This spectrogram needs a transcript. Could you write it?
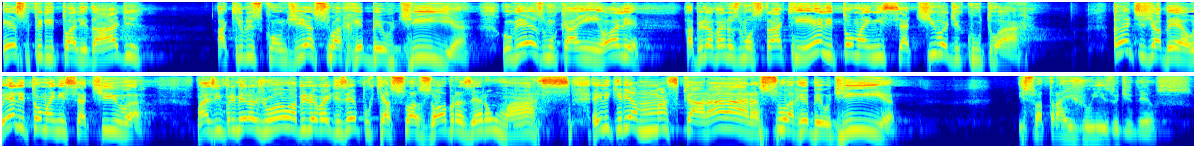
espiritualidade, aquilo escondia a sua rebeldia. O mesmo Caim, olhe, a Bíblia vai nos mostrar que ele toma a iniciativa de cultuar. Antes de Abel, ele toma a iniciativa. Mas em 1 João a Bíblia vai dizer porque as suas obras eram más. Ele queria mascarar a sua rebeldia. Isso atrai juízo de Deus.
